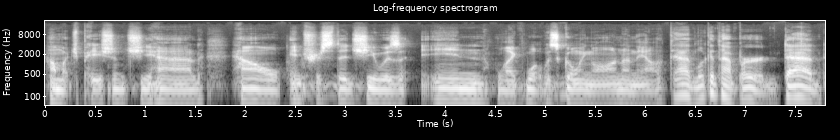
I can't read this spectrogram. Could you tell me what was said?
how much patience she had, how interested she was in like what was going on on the out. Dad, look at that bird. Dad,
